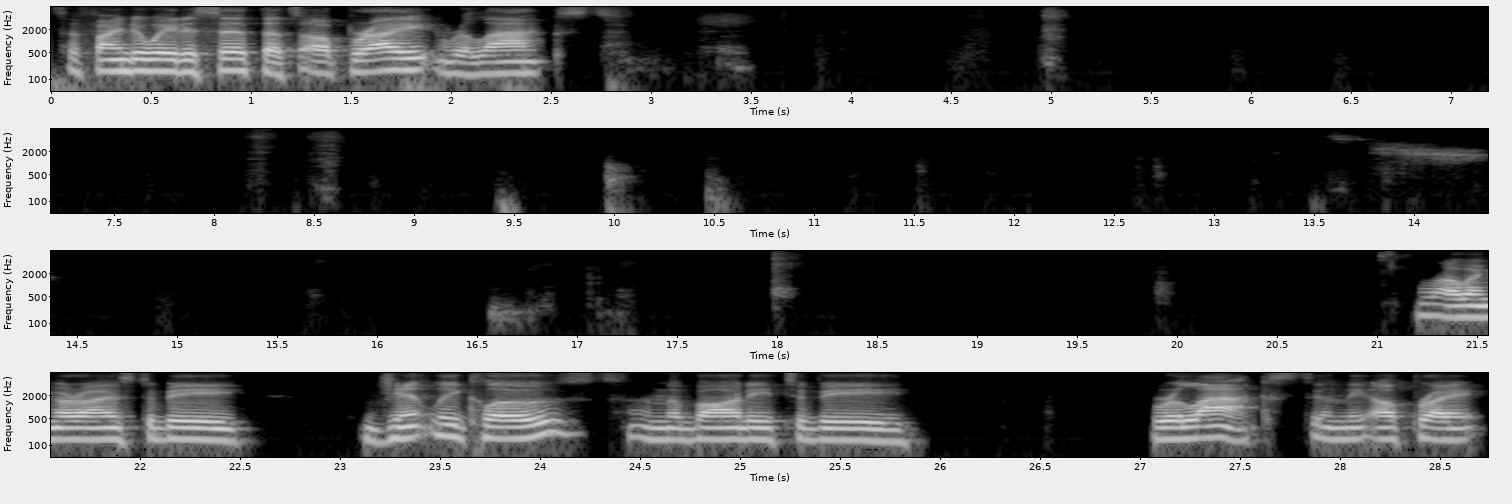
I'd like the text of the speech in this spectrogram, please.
So find a way to sit that's upright and relaxed. Allowing our eyes to be gently closed and the body to be relaxed in the upright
